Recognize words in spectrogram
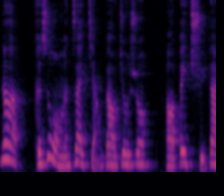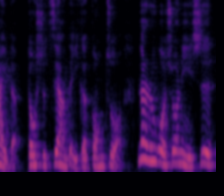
那可是我们在讲到就是说。呃，被取代的都是这样的一个工作。那如果说你是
